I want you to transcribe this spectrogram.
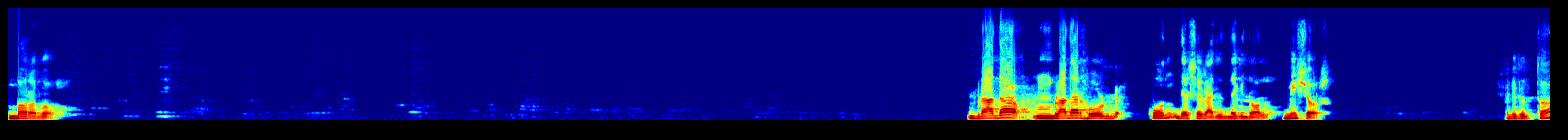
বর্গ ব্রাদার ব্রাদারহুড কোন দেশের রাজনৈতিক দল? মিশর। সঠিক উত্তর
